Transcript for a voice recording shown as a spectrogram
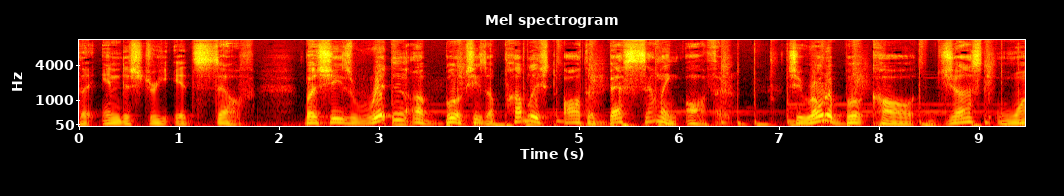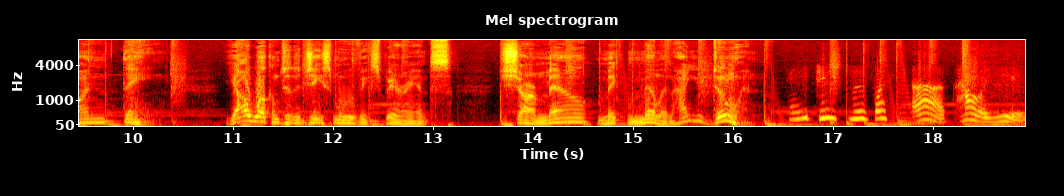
the industry itself. But she's written a book. She's a published author, best selling author. She wrote a book called Just One Thing. Y'all welcome to the G Smoove experience. Charmel McMillan. How you doing? Hey G Smoove, what's up? How are you?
